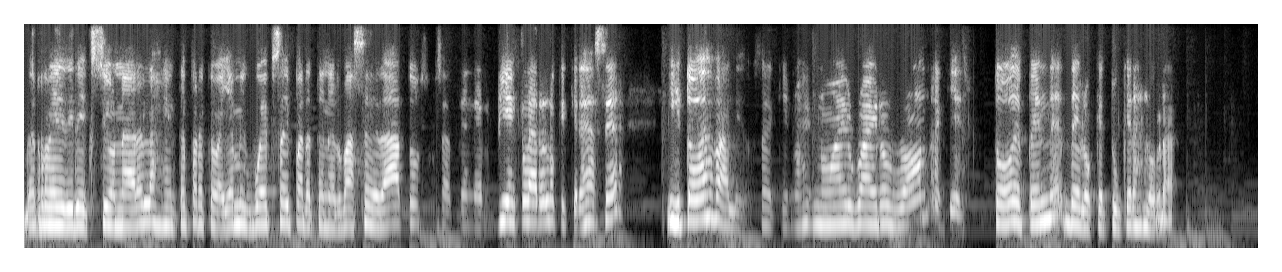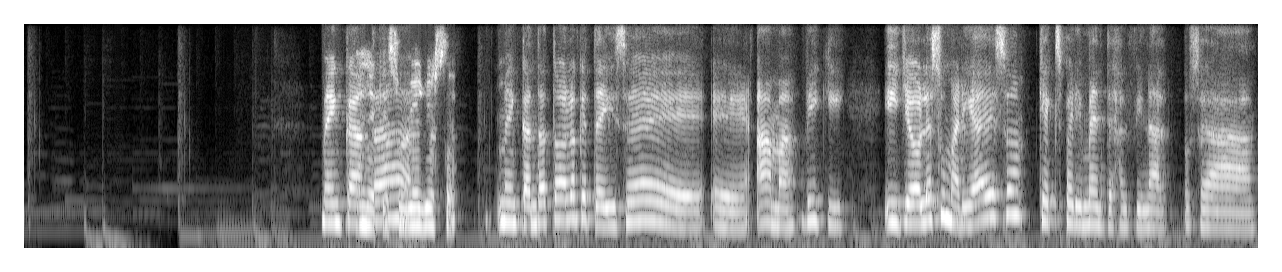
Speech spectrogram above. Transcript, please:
redireccionar a la gente para que vaya a mi website para tener base de datos, o sea, tener bien claro lo que quieres hacer y todo es válido, o sea, aquí no, no hay right or wrong, aquí es, todo depende de lo que tú quieras lograr. Me encanta. Me encanta todo lo que te dice eh, Ama, Vicky. Y yo le sumaría a eso que experimentes al final. O sea,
